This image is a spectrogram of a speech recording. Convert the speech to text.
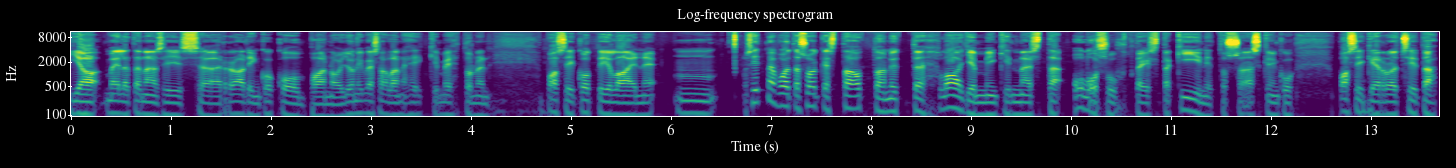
Ja meillä tänään siis äh, Raadin kokoonpano Joni Vesalainen, Heikki Mehtonen, Pasi Kotilainen. Mm, sitten me voitaisiin oikeastaan ottaa nyt laajemminkin näistä olosuhteista kiinni. Tuossa äsken, kun Pasi kerroit siitä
